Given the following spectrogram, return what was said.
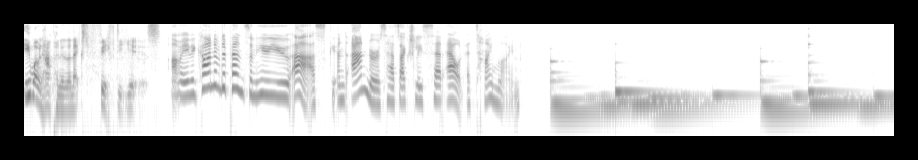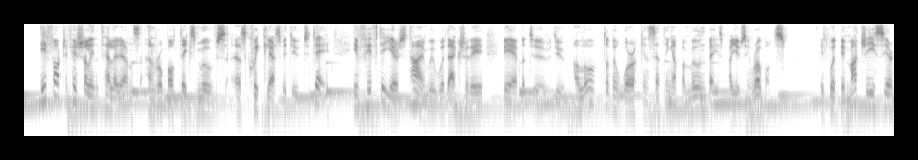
it won't happen in the next 50 years. I mean, it kind of depends on who you ask, and Anders has actually set out a timeline. If artificial intelligence and robotics moves as quickly as we do today, in 50 years' time, we would actually be able to do a lot of the work in setting up a moon base by using robots. It would be much easier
